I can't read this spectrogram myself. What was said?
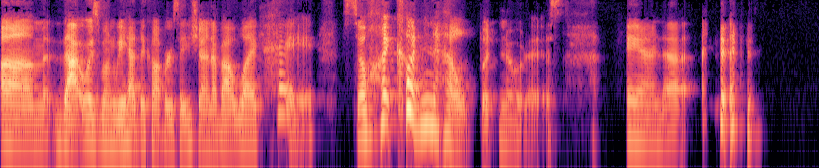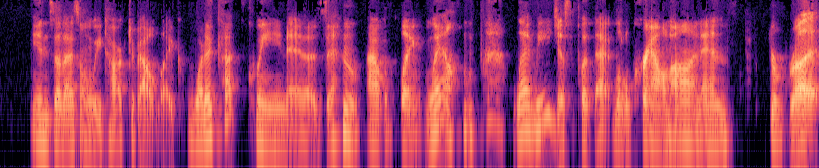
um, that was when we had the conversation about like, hey, so I couldn't help but notice. And uh and so that's when we talked about like what a cuck queen is. And I was like, well, let me just put that little crown on and strut.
